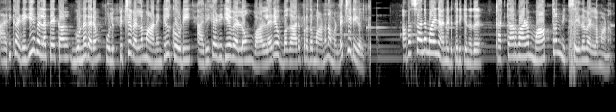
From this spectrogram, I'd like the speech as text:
അരി കഴുകിയ വെള്ളത്തേക്കാൾ ഗുണകരം പുളിപ്പിച്ച വെള്ളമാണെങ്കിൽ കൂടി അരി കഴുകിയ വെള്ളം വളരെ ഉപകാരപ്രദമാണ് നമ്മളുടെ ചെടികൾക്ക്. അവസാനമായി ഞാൻ എടുത്തിരിക്കുന്നത് കറ്റാർവാഴ മാത്രം മിക്സ് ചെയ്ത വെള്ളമാണ്.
